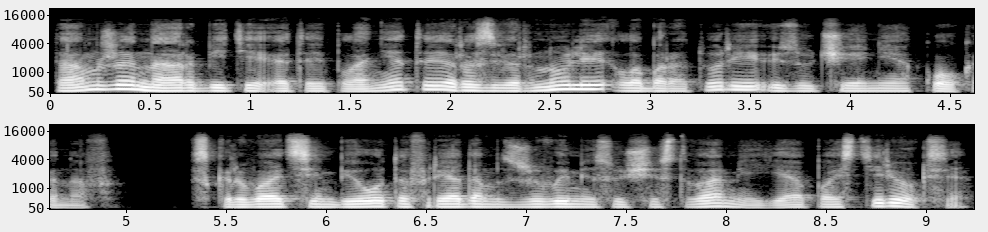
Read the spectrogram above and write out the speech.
Там же, на орбите этой планеты, развернули лабораторию изучения коконов. Вскрывать симбиотов рядом с живыми существами я поостерегся.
